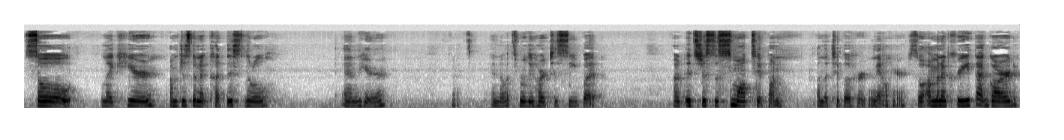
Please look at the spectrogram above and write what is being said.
So like here, I'm just to cut this little end here. I know it's really hard to see, but uh, it's just a small tip on, on the tip of her nail here. So I'm going to create that guard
